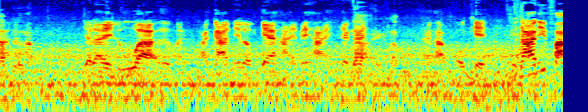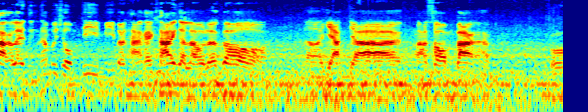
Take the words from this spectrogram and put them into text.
ครับอ่าผมนะจะได้รู้ว่าเออมันอาการนี้เราแก้หายไม่หายยังไงได้ครับนะครับโอเคสุดท้ายนี้ฝากอะไรถึงท่านผู้ชมที่มีปัญหาคล้าย ๆ กับเรา แล้วก็เอ่ออยากจะมาซ่อมบ้างครับ ก็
